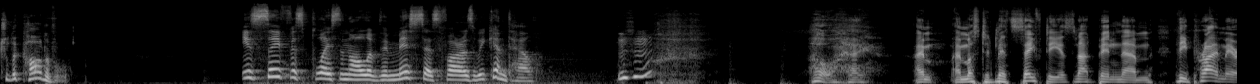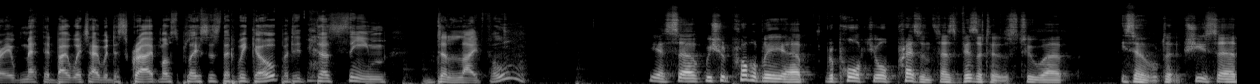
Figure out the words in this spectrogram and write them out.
to the carnival. Is safest place in all of the mist as far as we can tell. Mm-hmm. Oh, I, I'm, I must admit, safety has not been um, the primary method by which I would describe most places that we go, but it does seem delightful. Yes, uh, we should probably uh, report your presence as visitors to uh, Isolde. She's uh,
